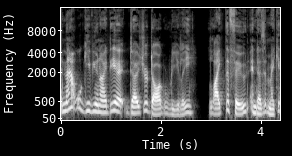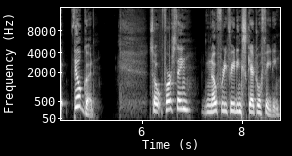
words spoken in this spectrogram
and that will give you an idea does your dog really like the food and does it make it feel good? So, first thing, no free feeding, schedule feeding.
